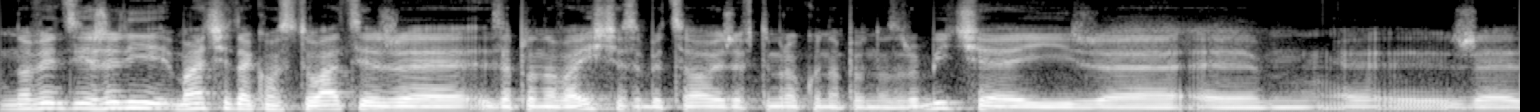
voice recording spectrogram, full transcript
No więc jeżeli macie taką sytuację, że zaplanowaliście sobie coś, że w tym roku na pewno zrobicie i że, e, że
